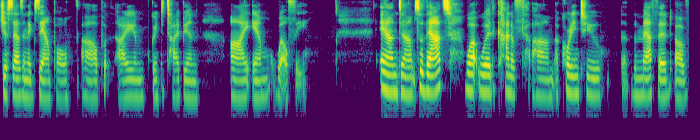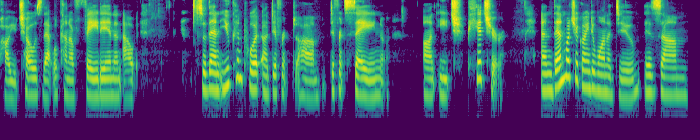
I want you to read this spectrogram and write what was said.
just as an example, I'll put, I am going to type in, I am wealthy. And um, so that's what would kind of, um, according to the method of how you chose, that will kind of fade in and out. So then you can put a different, um, different saying on each picture. And then what you're going to want to do is, um,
